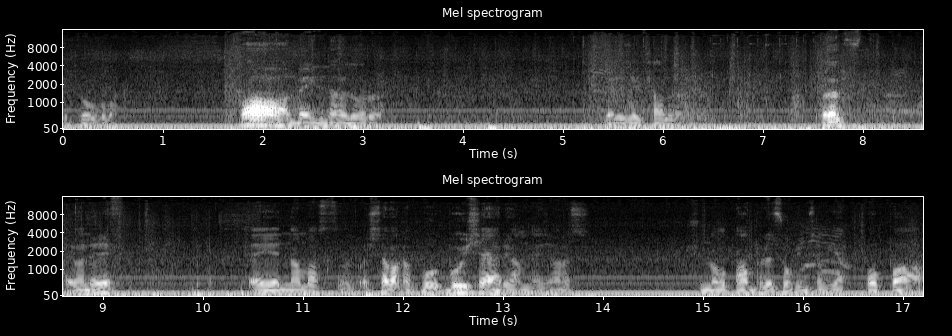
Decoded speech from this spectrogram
Kötü oldu bak. Bam beynine doğru. Geri zekalı. Öp. Hayvan herif. Ve yeniden bastınız. İşte bakın bu bu işe yarıyor anlayacağınız. Şunu ampule sokayım seni gel. Hoppa.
